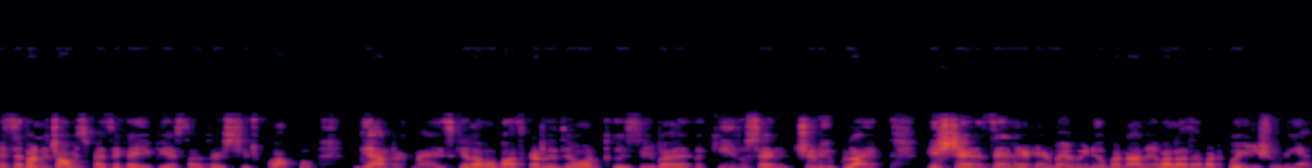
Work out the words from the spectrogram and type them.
इससे पहले चौबीस पैसे का ईपीएस था। तो इस चीज़ को आपको ध्यान रखना है। इसके अलावा बात कर लेते हैं और किसी की तो सेंचुरी प्लाई इस शेयर से रिलेटेड मैं वीडियो बनाने वाला था बट कोई इशू नहीं है।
